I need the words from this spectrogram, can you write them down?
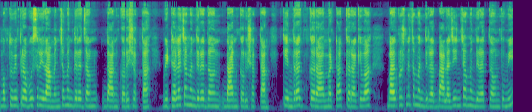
मग तुम्ही प्रभू श्रीरामांच्या मंदिरात जाऊन दान करू शकता विठ्ठलाच्या मंदिरात जाऊन दान करू शकता केंद्रात करा मठात करा किंवा बाळकृष्णाच्या मंदिरात बालाजींच्या मंदिरात जाऊन तुम्ही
